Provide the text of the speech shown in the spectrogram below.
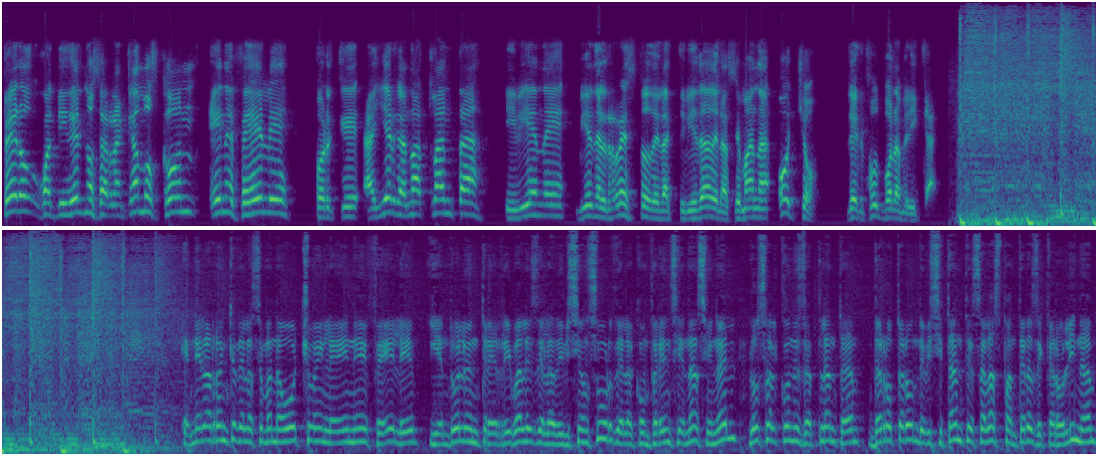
pero Juan Miguel nos arrancamos con NFL porque ayer ganó Atlanta y viene, viene el resto de la actividad de la semana 8 del fútbol americano. En el arranque de la semana 8 en la NFL y en duelo entre rivales de la División Sur de la Conferencia Nacional, los Halcones de Atlanta derrotaron de visitantes a las Panteras de Carolina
